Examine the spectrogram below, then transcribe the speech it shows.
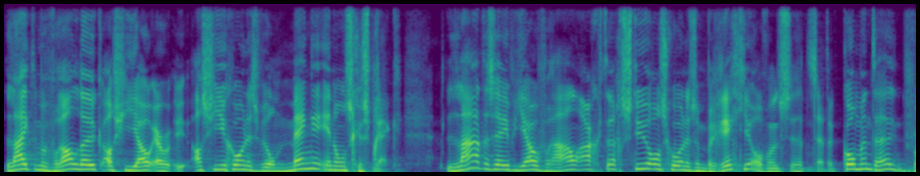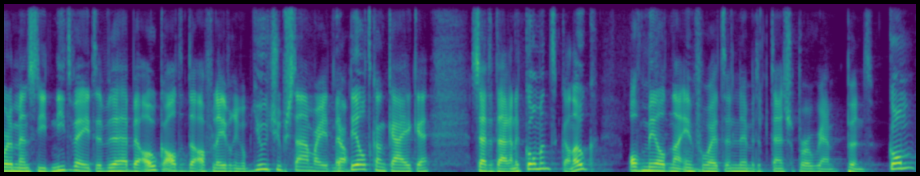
lijkt het me vooral leuk als je, jou er, als je je gewoon eens wil mengen in ons gesprek. Laat eens even jouw verhaal achter. Stuur ons gewoon eens een berichtje of een, zet een comment. Hè. Voor de mensen die het niet weten, we hebben ook altijd de aflevering op YouTube staan waar je het met Ja. beeld kan kijken. Zet het daar in de comment, kan ook. Of mail het naar info@unlimitedpotentialprogram.com.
